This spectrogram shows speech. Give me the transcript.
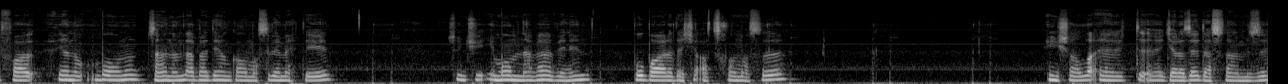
ifadə, yəni bu onun cəhənnəmdə əbədiyyən qalması demək deyil. Çünki İmam Nəvəvinin bu barədəki açıqlaması inşallah əgər gələcək dərslərimizi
